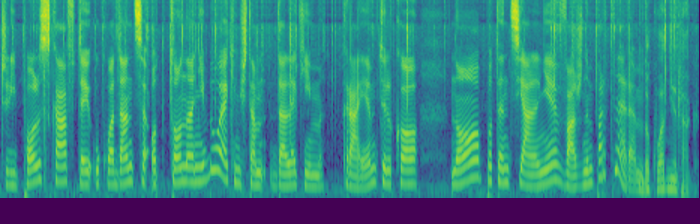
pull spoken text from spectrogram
Czyli Polska w tej układance Ottona nie była jakimś tam dalekim krajem, tylko no, potencjalnie ważnym partnerem. Dokładnie tak.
